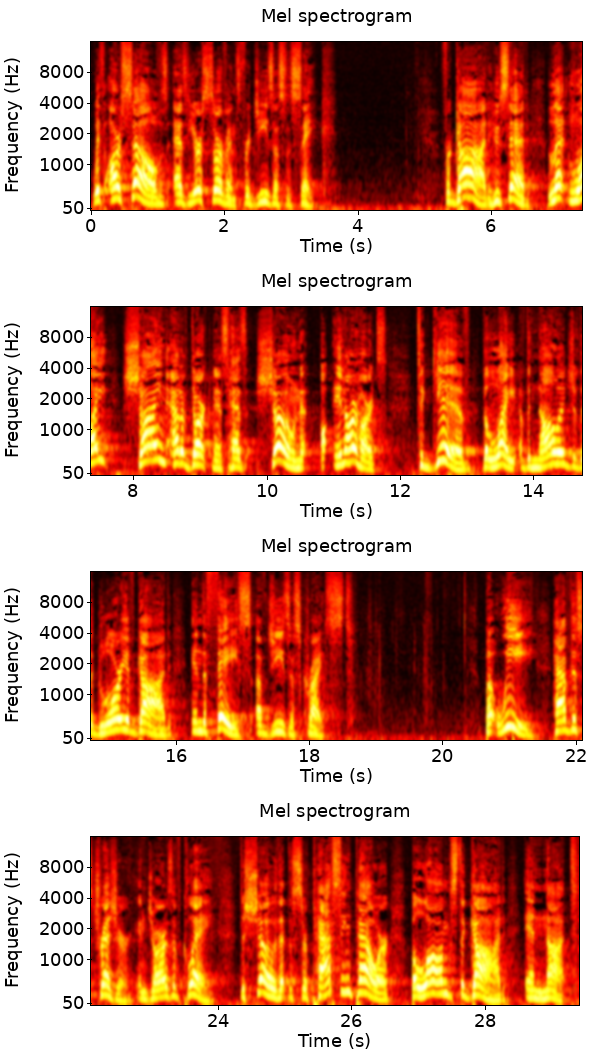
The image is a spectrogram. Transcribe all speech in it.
with ourselves as your servants for Jesus' sake. For God, who said, Let light shine out of darkness, has shone in our hearts to give the light of the knowledge of the glory of God in the face of Jesus Christ. But we have this treasure in jars of clay to show that the surpassing power belongs to God and not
